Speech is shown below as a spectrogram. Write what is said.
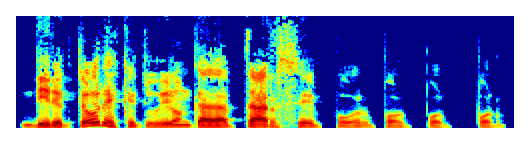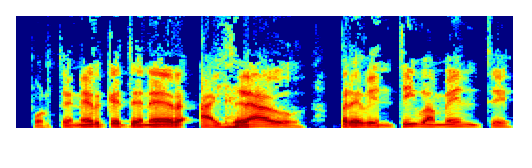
directores que tuvieron que adaptarse por, por, por, por, tener que tener aislados preventivamente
